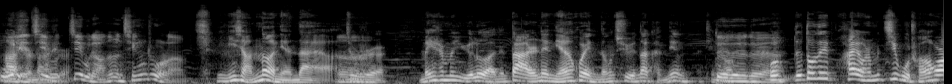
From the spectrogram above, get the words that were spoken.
我也记不记不了那么清楚了。你想那年代啊，嗯就是没什么娱乐，那大人那年会你能去，那肯定挺高。对对对，不都得还有什么击鼓传花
